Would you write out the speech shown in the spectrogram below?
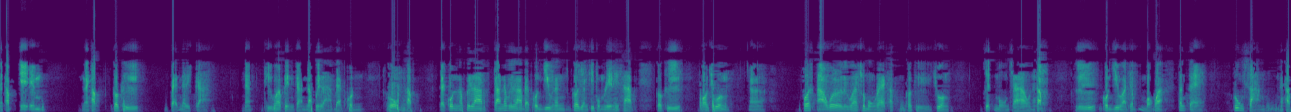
นะครับ AM นะครับ ก็คือแปดนาฬิกานะถือว่าเป็นการนับเวลาแบบคนโรมครับ แต่คนนับเวลาการนับเวลาแบบคนยิวนั้น ก็อย่างที่ผมเรียนให้ทราบ ก็คือพอช่วง first hour หรือว่าชั่วโมงแรกครับ ก็คือช่วงเจ็ดโมงเช้านะครับ หรือคนยิวอาจจะบอกว่าตั้งแต่รุ่งสางนะครับ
